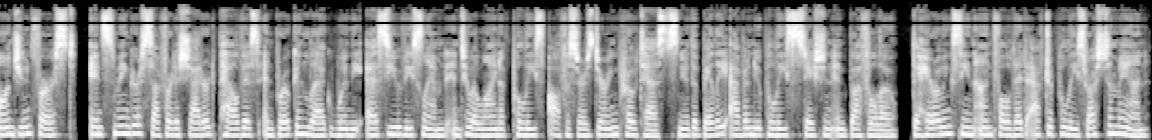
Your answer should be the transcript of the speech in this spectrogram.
On June 1, Ensminger suffered a shattered pelvis and broken leg when the SUV slammed into a line of police officers during protests near the Bailey Avenue police station in Buffalo. The harrowing scene unfolded after police rushed a man,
